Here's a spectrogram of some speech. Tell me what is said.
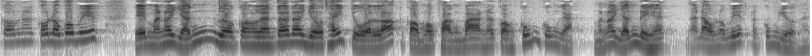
con nó cổ đâu có biết. Vậy mà nó dẫn rồi con lên tới đó, vô thấy chùa lót còn một phần ba nữa còn cúng cúng gạch. Mà nó dẫn đi hết. Ở đâu nó biết, nó cúng dường hết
